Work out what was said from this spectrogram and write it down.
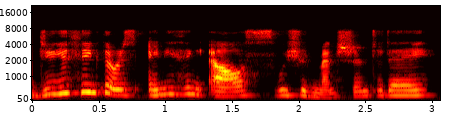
do you think there is anything else we should mention today?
